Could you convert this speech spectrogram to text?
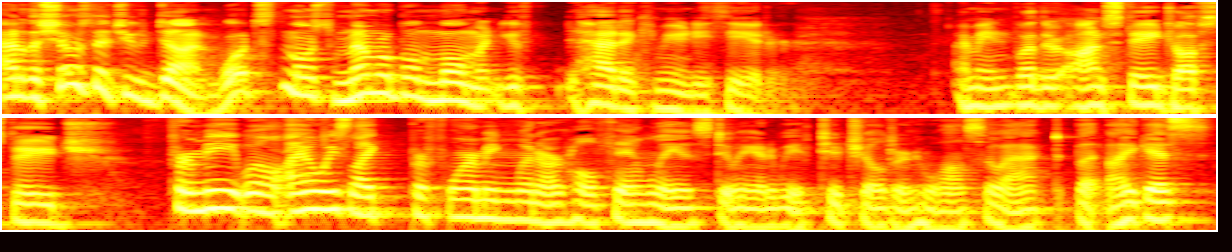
out of the shows that you've done, what's the most memorable moment you've had in community theater? I mean, whether on stage, off stage. For me, well, I always like performing when our whole family is doing it. We have two children who also act, but I guess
